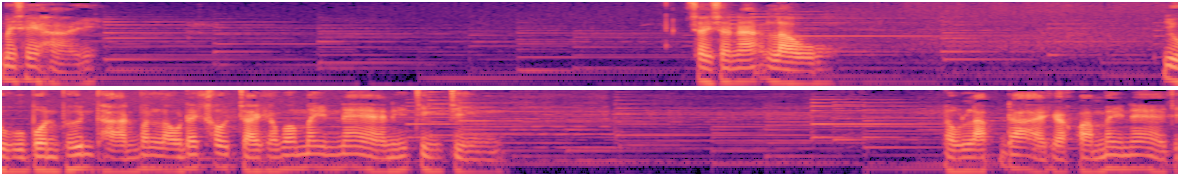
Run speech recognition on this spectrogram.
ไม่ใช่หาย ชัยชนะเรา อยู่บนพื้นฐานว่าเราได้เข้าใจคำว่าไม่แน่นี้จริง ๆ เรารับได้กับความไม่แน่จ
